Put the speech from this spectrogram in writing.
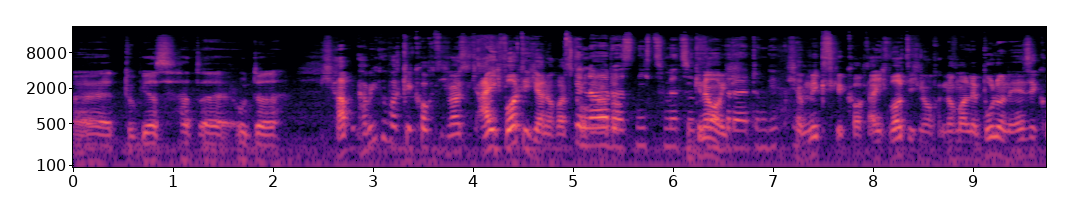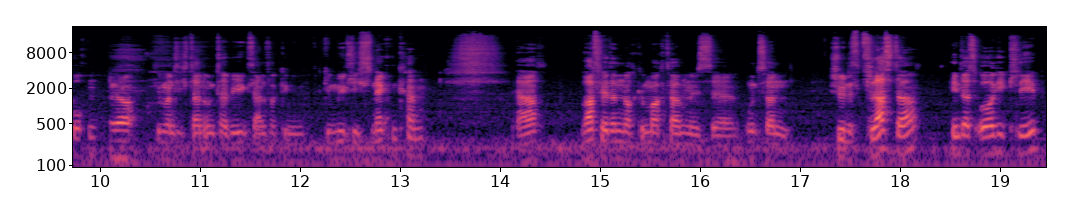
Äh, Tobias hat äh, unter Ich habe hab ich noch was gekocht? Ich weiß nicht. Eigentlich wollte ich ja noch was kochen. Genau, du hast nichts mehr zur Genau, ich- Vorbereitung gekocht. Ich habe nichts gekocht. Eigentlich wollte ich noch, noch mal eine Bolognese kochen, Ja. die man sich dann unterwegs einfach gemü- gemütlich snacken kann. Ja, was wir dann noch gemacht haben, ist äh, uns ein schönes Pflaster hinters Ohr geklebt,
